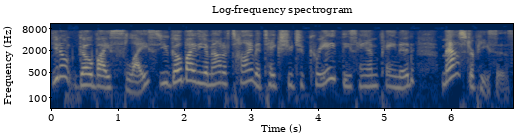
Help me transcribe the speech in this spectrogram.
you don't go by slice. You go by the amount of time it takes you to create these hand painted masterpieces.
